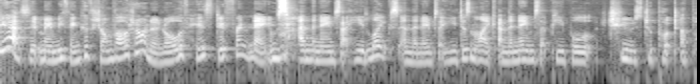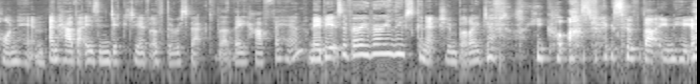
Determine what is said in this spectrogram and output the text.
Yes, it made me think of Jean Valjean and all of his different names, and the names that he likes and the names that he doesn't like, and the names that people choose to put upon him, and how that is indicative of the respect that they have for him. Maybe it's a very, very loose connection, but I definitely got aspects of that in here.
